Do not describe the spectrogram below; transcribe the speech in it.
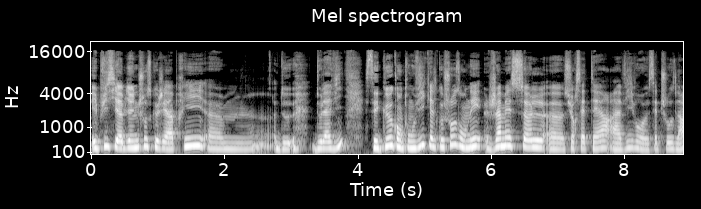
Et puis, s'il y a bien une chose que j'ai appris euh, de, de la vie, c'est que quand on vit quelque chose, on n'est jamais seul sur cette terre à vivre cette chose-là.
